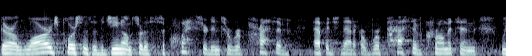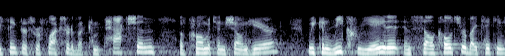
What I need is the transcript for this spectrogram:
there are large portions of the genome sort of sequestered into repressive epigenetic or repressive chromatin. We think this reflects sort of a compaction of chromatin shown here. We can recreate it in cell culture by taking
